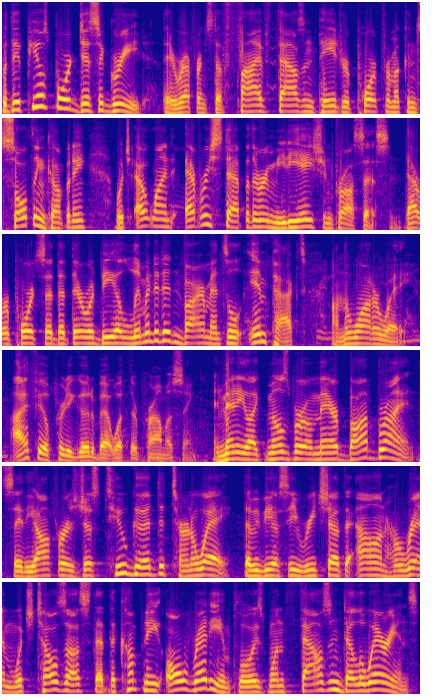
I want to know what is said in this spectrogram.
But the appeals board disagreed. They referenced a 5,000 page report from a consulting company which outlined every step of the remediation process. That report said that there would be a limited environmental impact on the waterway. I feel pretty good about what they're promising. And many, like Millsboro Mayor Bob Bryant, say the offer is just too good to turn away. WBOC reached out to Allen Harim, which tells us that the company already employs 1,000 Delawareans.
